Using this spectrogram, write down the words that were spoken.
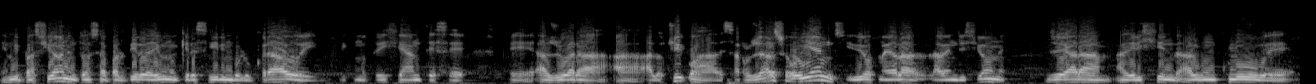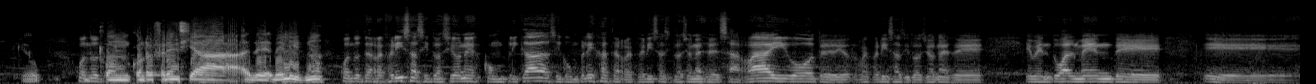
es mi pasión, entonces a partir de ahí uno quiere seguir involucrado y, como te dije antes, eh, eh, ayudar a, los chicos a desarrollarse, o bien, si Dios me da la, bendición, llegar a, dirigir algún club que con, referencia de, de, elite, ¿no? Cuando te referís a situaciones complicadas y complejas, te referís a situaciones de desarraigo, te referís a situaciones de eventualmente eh,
